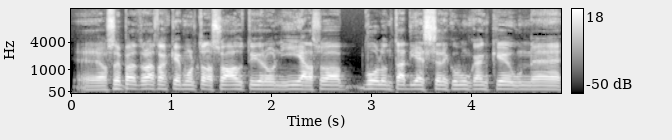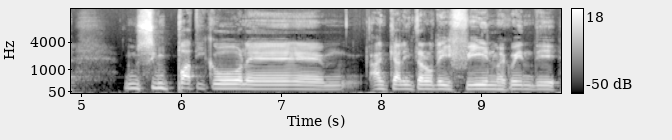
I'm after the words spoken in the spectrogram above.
Eh, ho sempre adorato anche molto la sua autoironia, la sua volontà di essere comunque anche un, eh, un simpaticone mm, anche all'interno dei film, quindi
